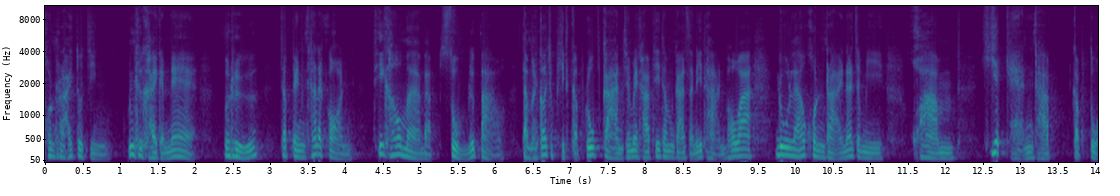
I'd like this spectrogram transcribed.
คนร้ายตัวจริง มันคือใครกันแน่ หรือจะเป็นฆาตกรที่เข้ามาแบบสุ่มหรือเปล่า แต่มันก็จะผิดกับรูปการใช่ไหมครับ ที่ทำการสันนิษฐาน เพราะว่าดูแล้วคนร้ายน่าจะมีความเครียดแค้นครับกับตัว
